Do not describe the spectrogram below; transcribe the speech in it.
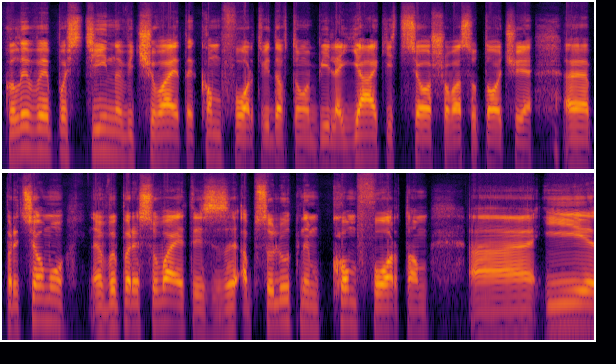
коли ви постійно відчуваєте комфорт від автомобіля, якість всього, що вас оточує. Е, при цьому е, ви пересуваєтесь з абсолютним комфортом. І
